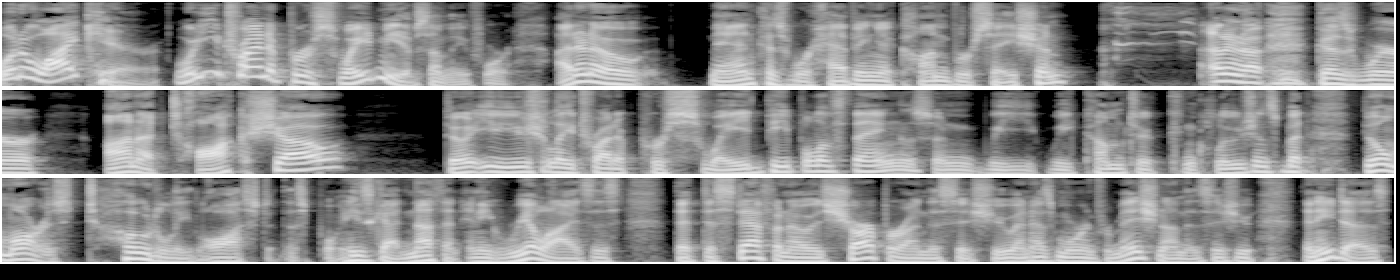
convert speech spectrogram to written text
what do I care? What are you trying to persuade me of something for? I don't know, man, because we're having a conversation. I don't know, because we're on a talk show. Don't you usually try to persuade people of things and we, we come to conclusions? But Bill Maher is totally lost at this point. He's got nothing. And he realizes that Distefano is sharper on this issue and has more information on this issue than he does.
